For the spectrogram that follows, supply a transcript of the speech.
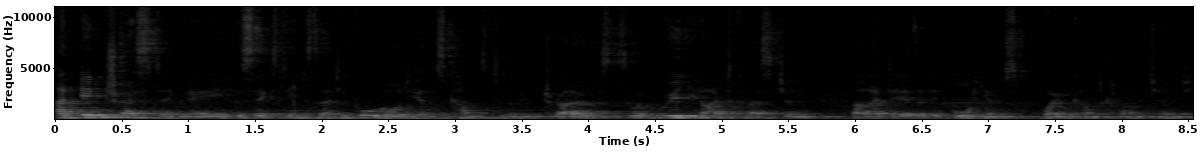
And interestingly, the 16 to 34 audience comes to them in droves. So I'd really like to question that idea that the audience won't come to climate change.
